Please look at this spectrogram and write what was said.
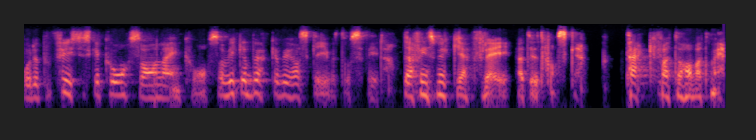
både fysiska kurser och onlinekurser, vilka böcker vi har skrivit och så vidare. Där finns mycket för dig att utforska. Tack för att du har varit med.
